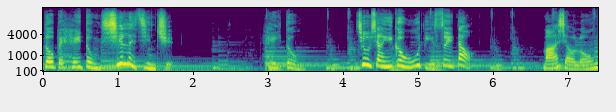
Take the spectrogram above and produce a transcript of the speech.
都被黑洞吸了进去。黑洞就像一个无底隧道。马小龙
